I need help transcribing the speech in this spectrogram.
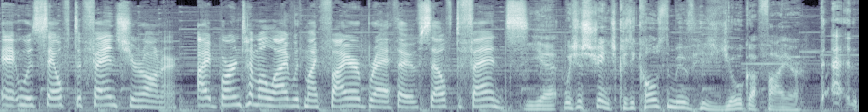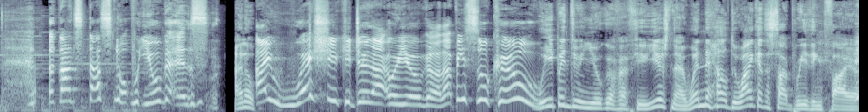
it was self defense, Your Honor. I burned him alive with my fire breath out of self defense. Yeah, which is strange because he calls the move his yoga fire. Uh, that's that's not what yoga is. I know. I wish you could do that with yoga. That'd be so cool. We've been doing yoga for a few years now. When the hell do I get to start breathing fire?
